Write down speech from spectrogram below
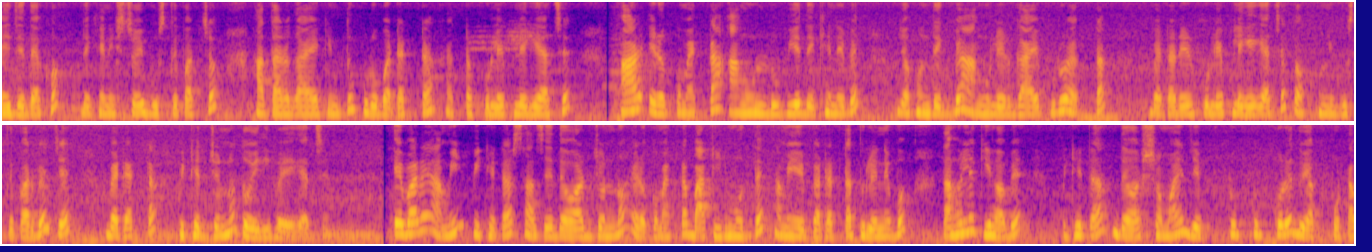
এই যে দেখো, দেখে নিশ্চয়ই বুঝতে পারছ, হাতার গায়ে কিন্তু পুরো ব্যাটারটা একটা প্রলেপ লেগে আছে। আর এরকম একটা আঙুল ডুবিয়ে দেখে নেবে, যখন দেখবে আঙুলের গায়ে পুরো একটা ব্যাটারের প্রলেপ লেগে গেছে, তখনই বুঝতে পারবে যে ব্যাটারটা পিঠের জন্য তৈরি হয়ে গেছে। এবারে আমি পিঠেটা সাজে দেওয়ার জন্য এরকম একটা বাটির মধ্যে আমি এই ব্যাটারটা তুলে নেব। তাহলে কি হবে? পিঠেটা দেওয়ার সময় যে টুপ টুপ করে দু এক ফোঁটা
